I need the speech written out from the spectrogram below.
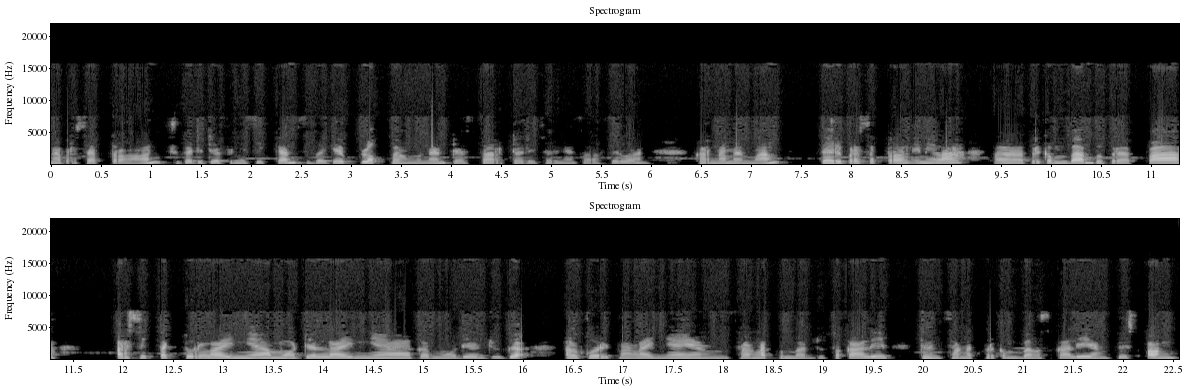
Nah, perseptron juga didefinisikan sebagai blok bangunan dasar dari jaringan saraf tiruan. Karena memang dari perseptron inilah uh, berkembang beberapa arsitektur lainnya, model lainnya, kemudian juga algoritma lainnya yang sangat membantu sekali dan sangat berkembang sekali yang based on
